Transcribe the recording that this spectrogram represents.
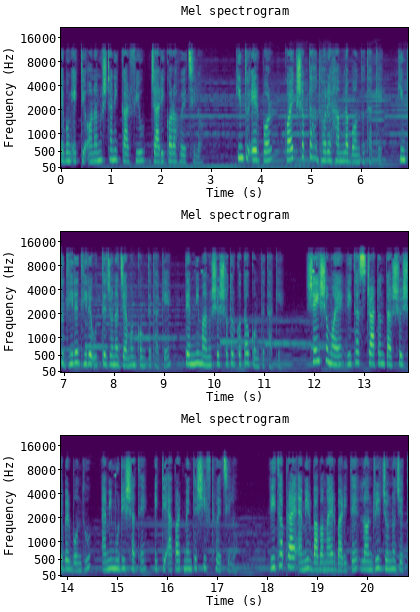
এবং একটি অনানুষ্ঠানিক কারফিউ জারি করা হয়েছিল। কিন্তু এরপর কয়েক সপ্তাহ ধরে হামলা বন্ধ থাকে, কিন্তু ধীরে ধীরে উত্তেজনা যেমন কমতে থাকে, তেমনি মানুষের সতর্কতাও কমতে থাকে। সেই সময়ে রিথা স্ট্রাটন তার শৈশবের বন্ধু, অ্যামি মুডির সাথে একটি অ্যাপার্টমেন্টে শিফট হয়েছিল। রিথা প্রায় অ্যামির বাবা মায়ের বাড়িতে লন্ড্রির জন্য যেত।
